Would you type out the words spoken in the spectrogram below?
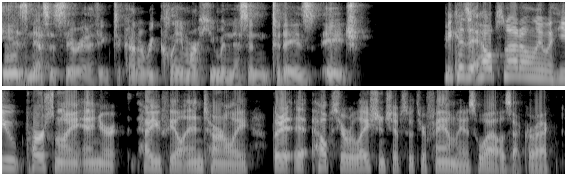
is necessary i think to kind of reclaim our humanness in today's age because it helps not only with you personally and your how you feel internally but it, it helps your relationships with your family as well is that correct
